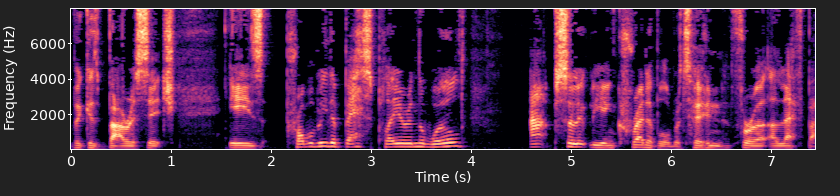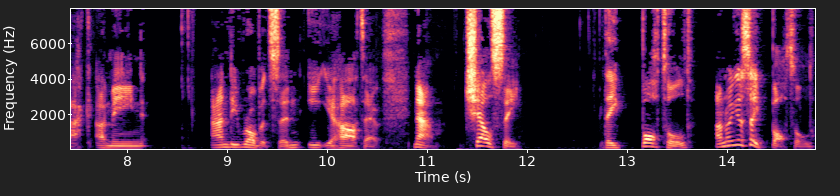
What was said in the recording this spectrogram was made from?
because Barisic is probably the best player in the world. Absolutely incredible return for a, a left back. I mean, Andy Robertson, eat your heart out. Now, Chelsea, they bottled, I'm not going to say bottled,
